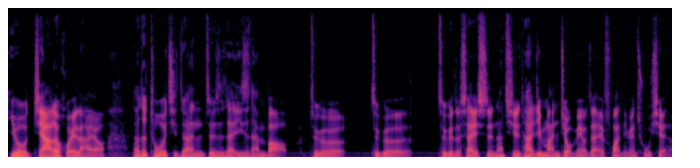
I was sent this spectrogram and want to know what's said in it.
又加了回来哦。那这土耳其站这是在伊斯坦堡这个。这个这个的赛事，那其实他已经蛮久没有在 F1 里面出现了。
